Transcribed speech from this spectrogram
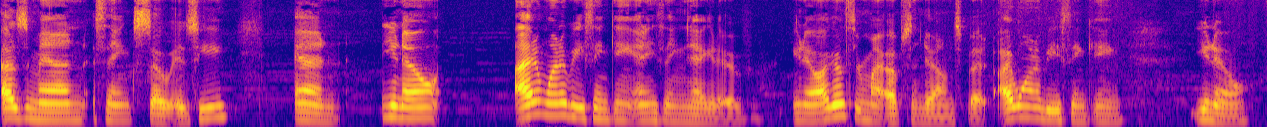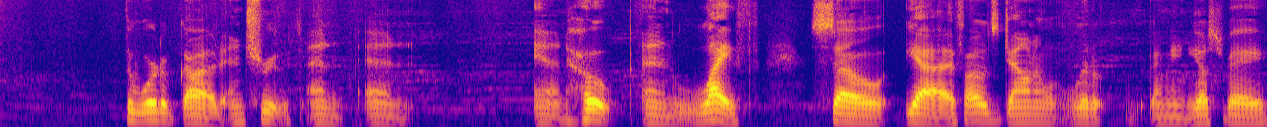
as a man thinks, so is he, and you know, I don't want to be thinking anything negative you know, I go through my ups and downs, but I want to be thinking, you know, the word of God and truth and and and hope and life. So, yeah, if I was down a little I mean, yesterday,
